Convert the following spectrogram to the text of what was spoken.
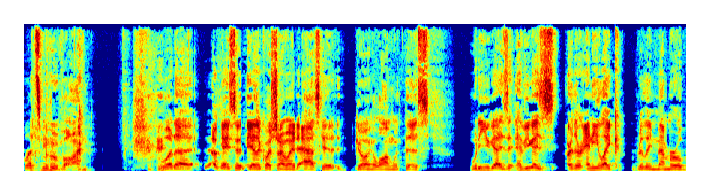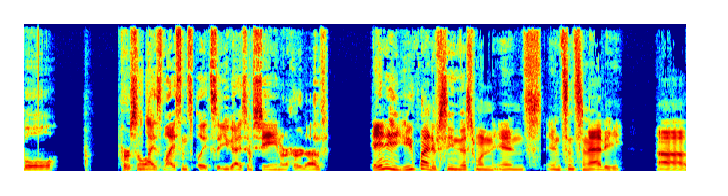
let's move on. What uh okay, so the other question I wanted to ask it going along with this, what do you guys have you guys are there any like really memorable personalized license plates that you guys have seen or heard of? Andy, you might have seen this one in in Cincinnati. Uh,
